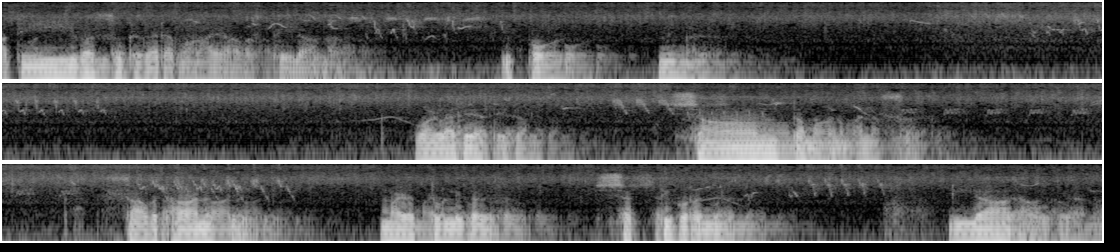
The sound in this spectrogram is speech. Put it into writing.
അതീവ സുഖകരമായ അവസ്ഥയിലാണ് ഇപ്പോൾ നിങ്ങൾ. വളരെയധികം ശാന്തമാണ് മനസ്സ്. സാവധാനത്തിൽ മഴത്തുള്ളികൾ ശക്തി കുറഞ്ഞ് ഇല്ലാതാവുകയാണ്.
